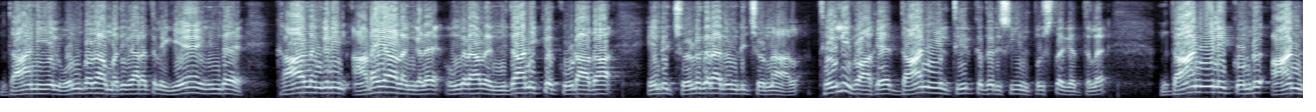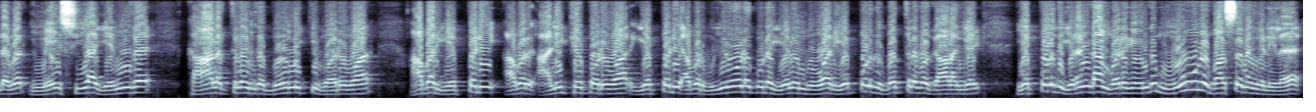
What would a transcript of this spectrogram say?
தானியல் ஒன்பதாம் அதிகாரத்தில் ஏன் இந்த காலங்களின் அடையாளங்களை உங்களால் நிதானிக்க கூடாதா என்று சொல்லுகிறார் என்று சொன்னால் தெளிவாக தானியல் தீர்க்கதரிசியின் புஸ்தகத்தில் தானியலை கொண்டு ஆண்டவர் மேசியா எந்த காலத்தில் இந்த பூமிக்கு வருவார்? அவர் எப்படி அவர் அழிக்கப்படுவார்? எப்படி அவர் உயிரோடு கூட எழும்புவார்? எப்பொழுது உபத்திரவ காலங்கள்? எப்பொழுது இரண்டாம் வருகை என்று மூணு வசனங்களில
